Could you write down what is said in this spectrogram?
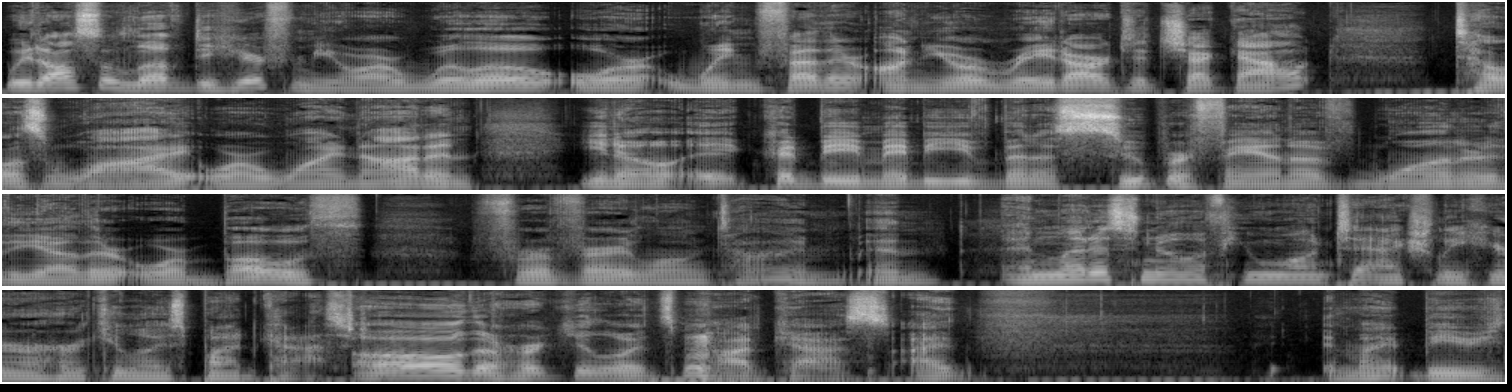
We'd also love to hear from you. Are Willow or Wingfeather on your radar to check out? Tell us why or why not. And, you know, it could be maybe you've been a super fan of one or the other or both for a very long time. And And let us know if you want to actually hear a Hercules podcast. oh, the Herculoids podcast. I it might be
